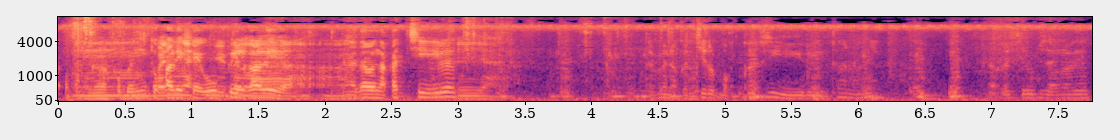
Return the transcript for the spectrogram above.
Nggak Hmm, kebentuk kali kayak gitu upil kali ya. Ah, ah. nggak tahu anak kecil. Iya. tapi anak kecil peka sih gitu anjing anak kecil bisa ngeliat.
